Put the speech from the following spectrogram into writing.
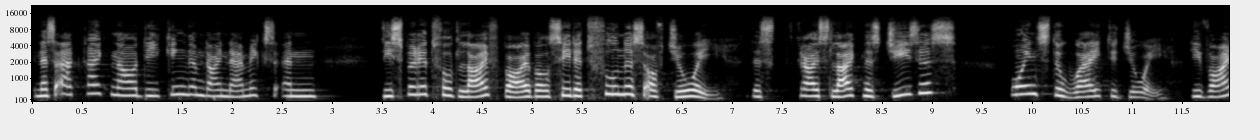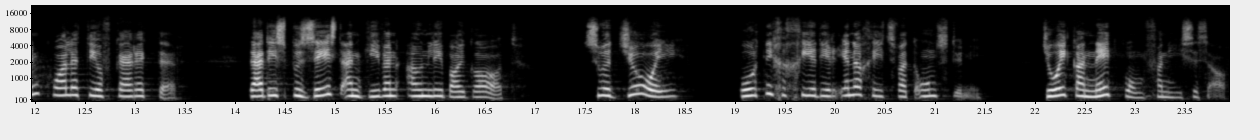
En as ek kyk na die kingdom dynamics in die spirit-filled life Bible sê dit fullness of joy. This Christ likeness Jesus points the way to joy, divine quality of character that is possessed and given only by God. So joy word nie gegee deur enigiets wat ons doen nie. Joy kan net kom van Jesus af.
